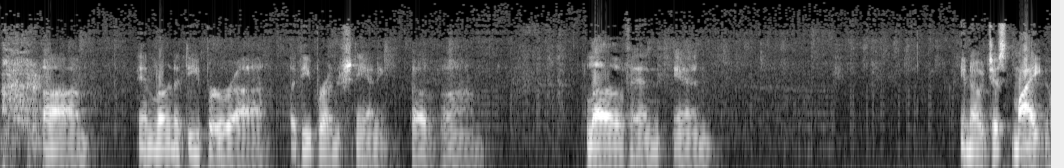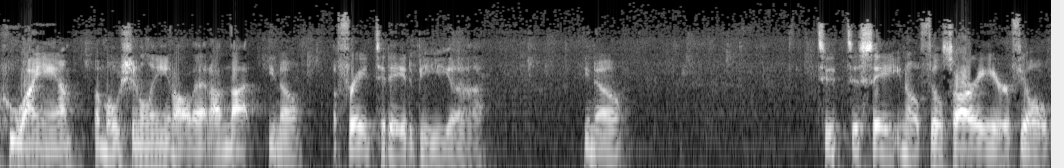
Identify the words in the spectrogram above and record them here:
um, and learn a deeper uh, a deeper understanding of um, love and and you know just my who I am emotionally and all that. I'm not you know afraid today to be uh, you know to to say you know feel sorry or feel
